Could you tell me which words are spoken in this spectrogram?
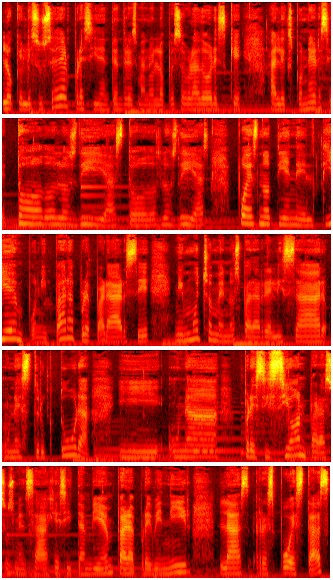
lo que le sucede al presidente Andrés Manuel López Obrador es que al exponerse todos los días, todos los días, pues no tiene el tiempo ni para prepararse, ni mucho menos para realizar una estructura y una precisión para sus mensajes y también para prevenir las respuestas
